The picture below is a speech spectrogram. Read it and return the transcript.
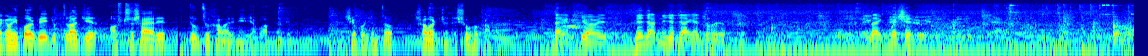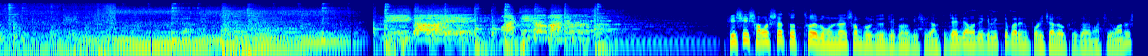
আগামী পর্বে যুক্তরাজ্যের অস্ট্রশায়ারের দুগ্ধ খামারে নিয়ে যাব আপনাদের। সে পর্যন্ত সবার জন্য শুভকামনা। দেখেন কীভাবে যে যার নিজের জায়গায় চলে যাচ্ছে। লাইক মেশিন কৃষি সমস্যা, তথ্য এবং উন্নয়ন সম্পর্কিত যে কোনো কিছু জানতে চাইলে আমাদেরকে লিখতে পারেন পরিচালক হৃদয় মাটিও মানুষ।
